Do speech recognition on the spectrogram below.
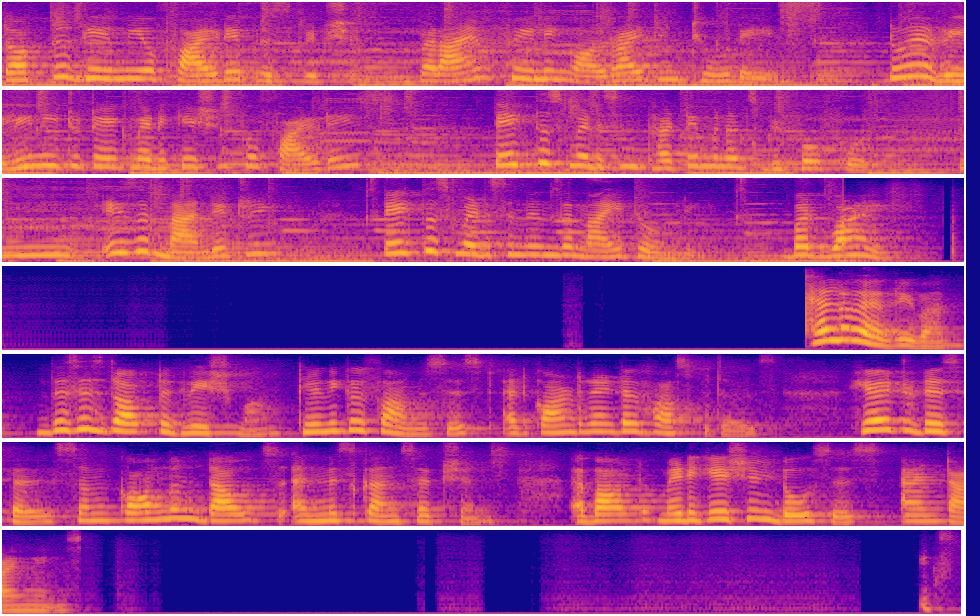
Doctor gave me a 5 day prescription, but I am feeling alright in 2 days. Do I really need to take medication for 5 days? Take this medicine 30 minutes before food. Mm, is it mandatory? Take this medicine in the night only. But why? Hello everyone, this is Dr. Greeshma, clinical pharmacist at Continental Hospitals, here to dispel some common doubts and misconceptions about medication doses and timings.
